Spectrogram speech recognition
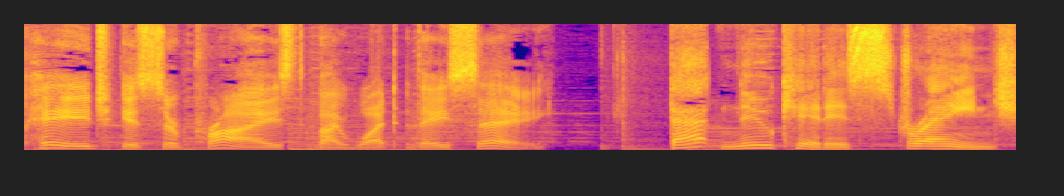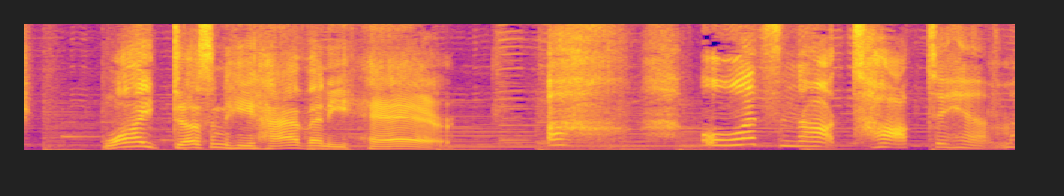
Paige is surprised by what they say. That new kid is strange. Why doesn't he have any hair? Let's not talk to him.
